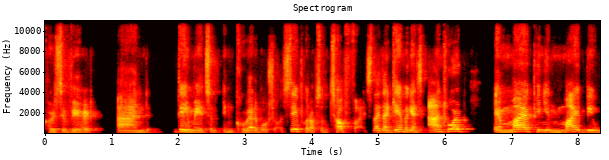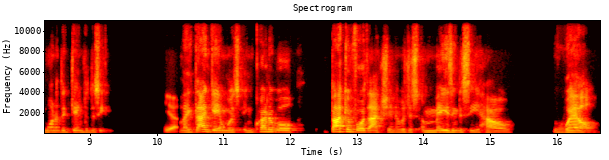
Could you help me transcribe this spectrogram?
persevered and they made some incredible shots. They put up some tough fights, like that game against Antwerp in my opinion, might be one of the games of the season. Yeah. Like that game was incredible. Back and forth action. It was just amazing to see how well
